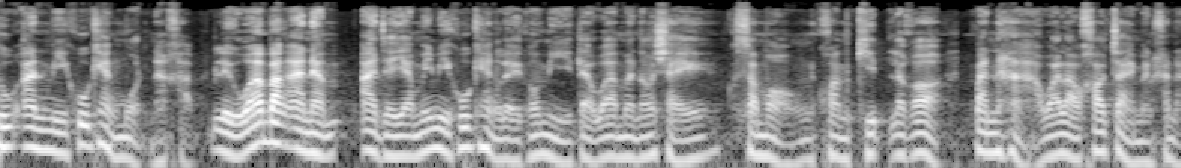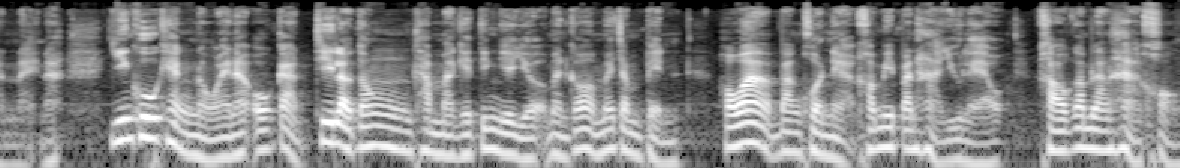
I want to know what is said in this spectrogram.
ทุกอันมีคู่แข่งหมดนะครับหรือว่าบางอันอาจจะยังไม่มีคู่แข่งเลยก็มี แต่ว่ามันต้องใช้สมองความคิดแล้วก็ปัญหาว่าเราเข้าใจมันขนาดไหนนะยิ่งคู่แข่งน้อยนะโอกาสที่เราต้องทำมาร์เก็ตติ้งเยอะๆ มันก็ไม่จำเป็น เพราะว่าบางคนเนี่ยเขามีปัญหาอยู่แล้วเขากำลังหาของ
